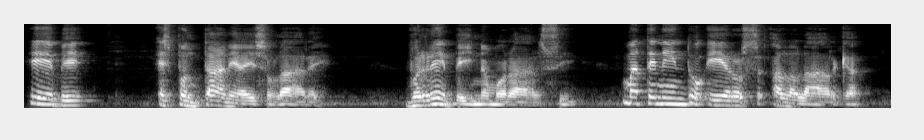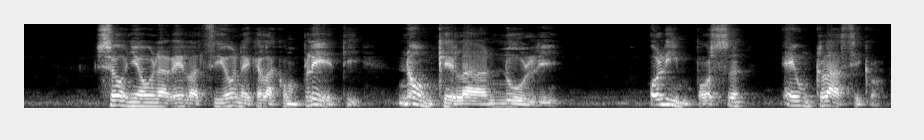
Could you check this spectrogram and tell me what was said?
Ebe è spontanea e solare. Vorrebbe innamorarsi, ma tenendo Eros alla larga. Sogna una relazione che la completi, non che la annulli. Olympos è un classico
